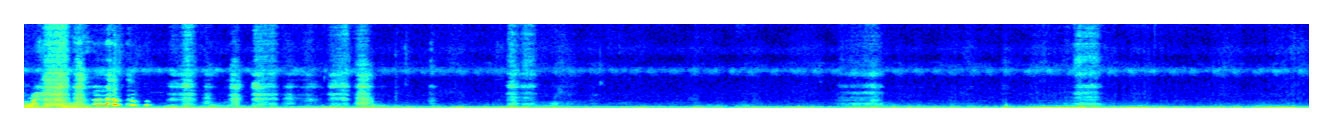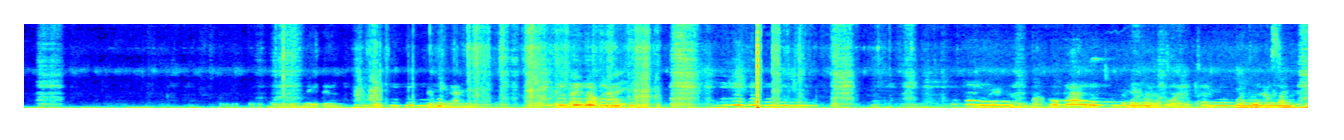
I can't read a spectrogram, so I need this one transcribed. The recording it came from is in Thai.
านมาหานี่หมุนได้เมเดอร์เป็นยังไง เป็นไรร้องไห้หนึ่งบอกลูกหลานได้รู้ด้วย วันที่ทำเ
